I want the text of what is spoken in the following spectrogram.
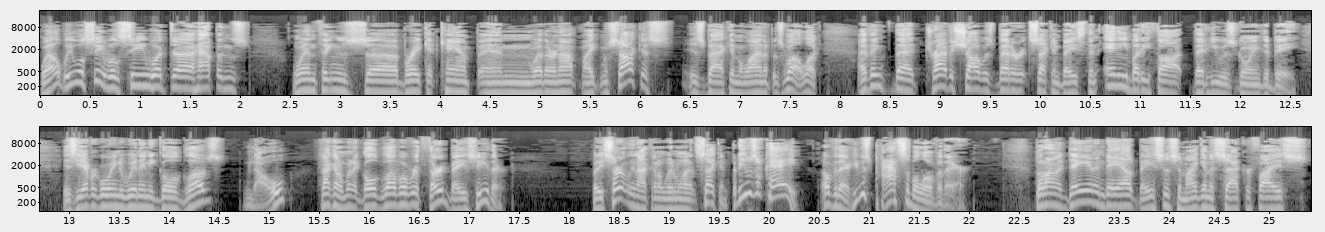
Well, we will see. We'll see what uh, happens when things uh, break at camp and whether or not Mike Moustakas is back in the lineup as well. Look, I think that Travis Shaw was better at second base than anybody thought that he was going to be. Is he ever going to win any gold gloves? No. He's not going to win a gold glove over third base either. But he's certainly not going to win one at second. But he was okay over there. He was passable over there. But on a day in and day out basis, am I going to sacrifice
